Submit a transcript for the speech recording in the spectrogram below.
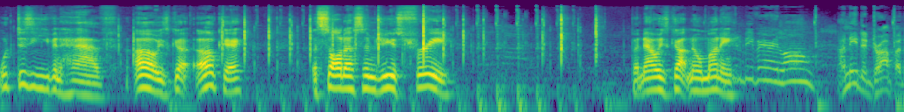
What does he even have? Oh, he's got... Okay. Assault SMG is free. But now he's got no money. Be very long. I need to drop a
